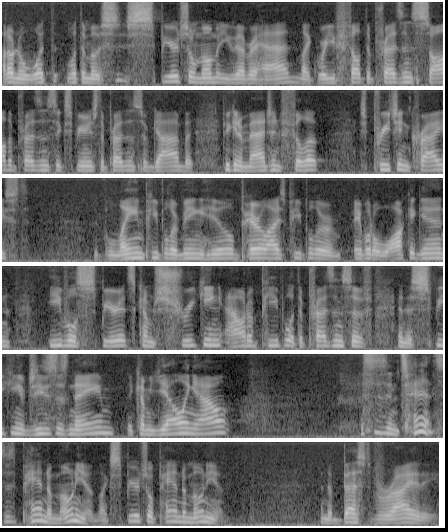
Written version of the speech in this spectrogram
I don't know what the, what the most spiritual moment you've ever had, like where you felt the presence, saw the presence, experienced the presence of God. But if you can imagine Philip, he's preaching Christ. Lame people are being healed, paralyzed people are able to walk again. Evil spirits come shrieking out of people at the presence of and the speaking of Jesus' name. They come yelling out. This is intense. This is pandemonium, like spiritual pandemonium. and the best variety.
